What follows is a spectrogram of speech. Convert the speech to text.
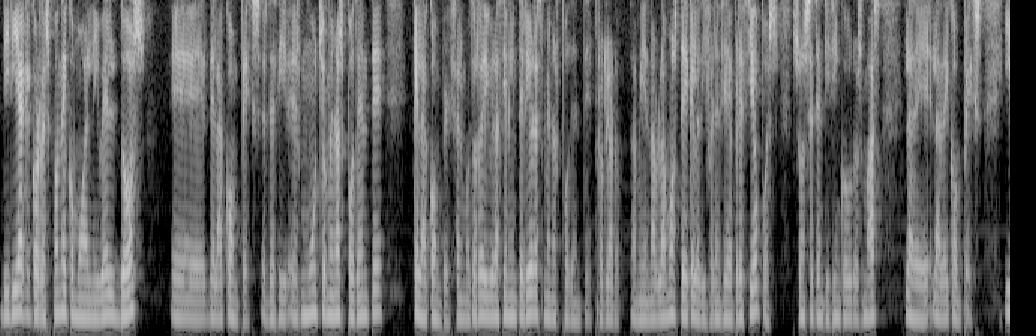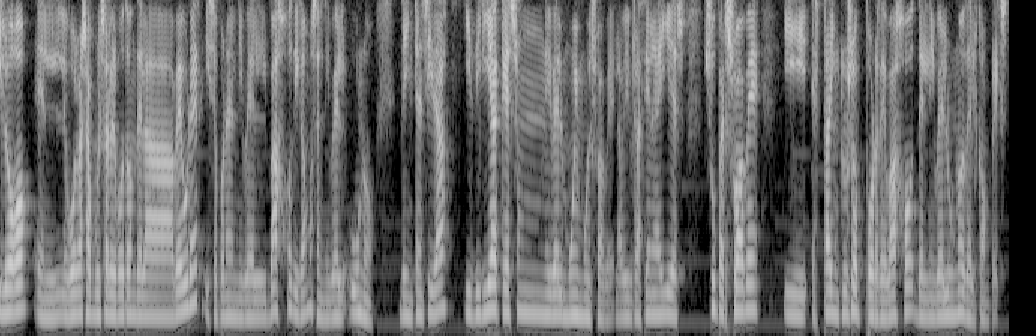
diría que corresponde como al nivel 2 eh, de la Compex, es decir, es mucho menos potente que la Compex. El motor de vibración interior es menos potente, pero claro, también hablamos de que la diferencia de precio pues, son 75 euros más la de, la de Compex. Y luego le vuelvas a pulsar el botón de la Beurer y se pone el nivel bajo, digamos, el nivel 1 de intensidad, y diría que es un nivel muy muy suave. La vibración ahí es súper suave, y está incluso por debajo del nivel 1 del Compex.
